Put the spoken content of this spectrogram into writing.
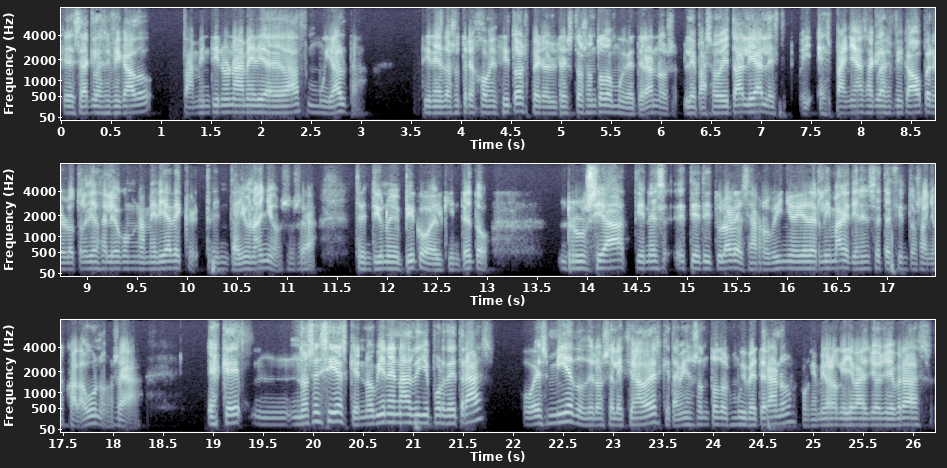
que se ha clasificado, también tiene una media de edad muy alta. Tiene dos o tres jovencitos, pero el resto son todos muy veteranos. Le pasó a Italia, España se ha clasificado, pero el otro día salió con una media de 31 años, o sea, 31 y pico el quinteto. Rusia eh, tiene titulares a Robinho y Eder Lima que tienen 700 años cada uno. O sea, es que mm, no sé si es que no viene nadie por detrás o es miedo de los seleccionadores, que también son todos muy veteranos, porque mira lo que lleva Jorge Bras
